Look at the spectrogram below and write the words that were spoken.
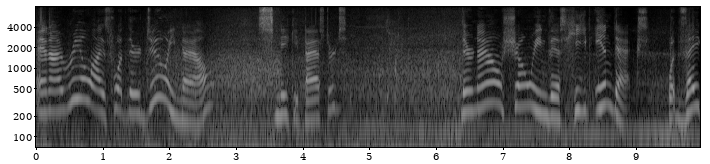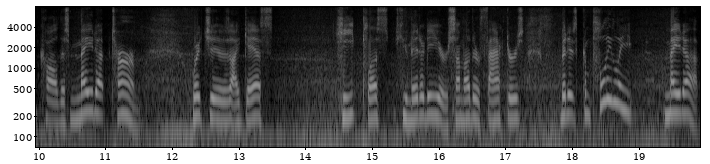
and I realize what they're doing now sneaky bastards they're now showing this heat index, what they call this made up term, which is, I guess, heat plus humidity or some other factors, but it's completely made up.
